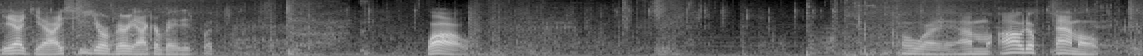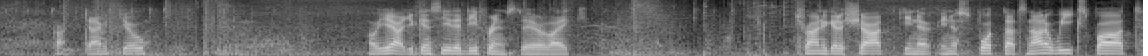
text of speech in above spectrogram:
Yeah, yeah, I see you're very aggravated, but... Wow. Oh, I am out of ammo. God damn it, Joe. Oh yeah, you can see the difference there, like trying to get a shot in a in a spot that's not a weak spot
